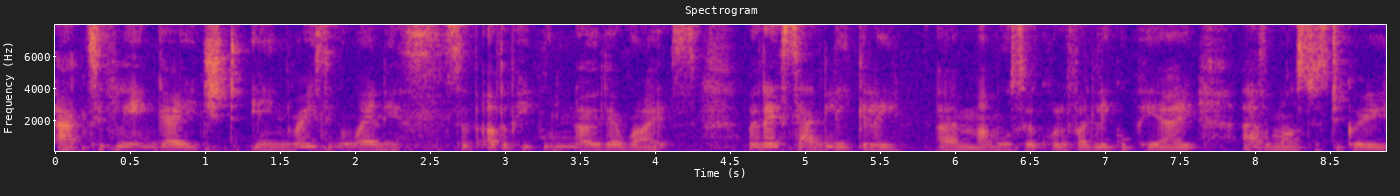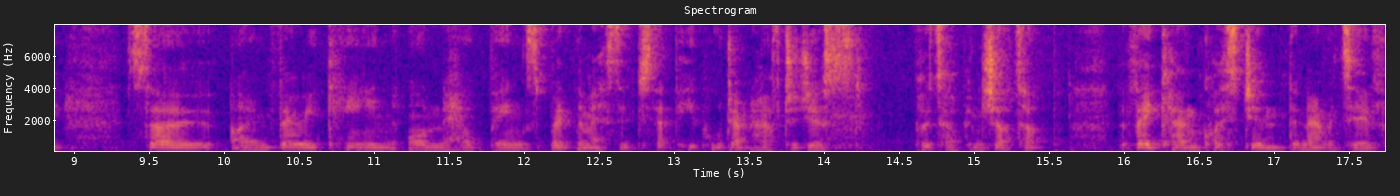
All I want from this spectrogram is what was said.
actively engaged in raising awareness so that other people know their rights, where they stand legally. Um, I'm also a qualified legal PA, I have a master's degree, so I'm very keen on helping spread the message that people don't have to just put up and shut up that they can question the narrative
